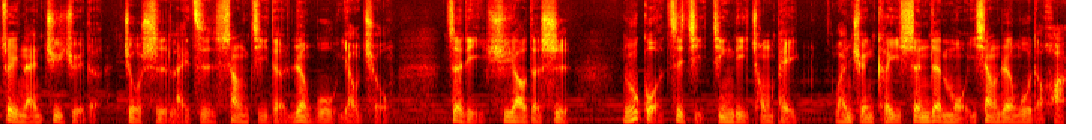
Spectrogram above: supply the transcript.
最难拒绝的就是来自上级的任务要求。这里需要的是，如果自己精力充沛，完全可以胜任某一项任务的话，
